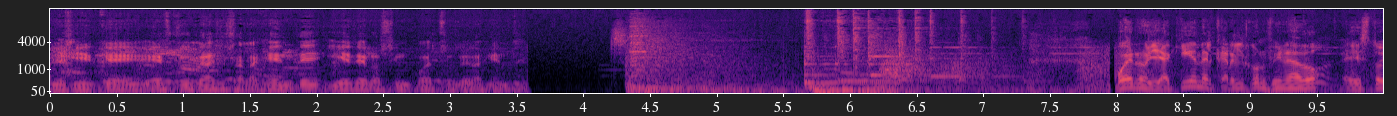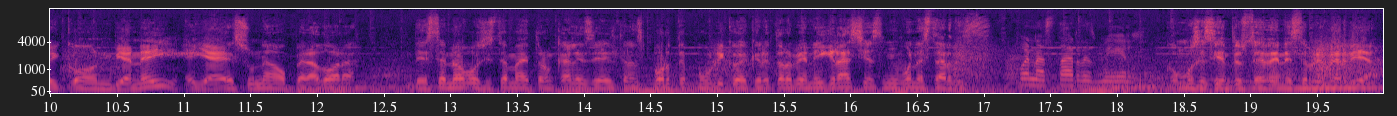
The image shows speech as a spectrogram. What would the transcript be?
decir que esto es gracias a la gente y es de los impuestos de la gente. Bueno, y aquí en el carril confinado estoy con Vianey. Ella es una operadora de este nuevo sistema de troncales del transporte público de Querétaro. Vianey, gracias. Muy buenas tardes. Buenas tardes, Miguel. ¿Cómo se siente usted en este primer día?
